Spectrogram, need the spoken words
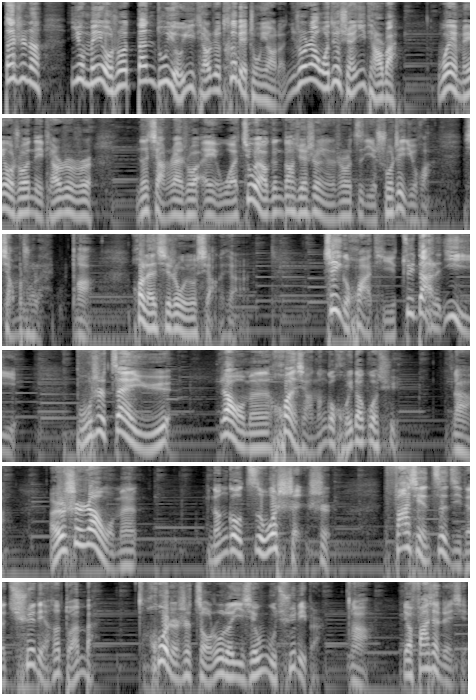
但是呢，又没有说单独有一条就特别重要的。你说让我就选一条吧，我也没有说哪条就是。能想出来说，哎，我就要跟刚学摄影的时候自己说这句话，想不出来啊。后来其实我又想了一下，这个话题最大的意义，不是在于让我们幻想能够回到过去啊，而是让我们能够自我审视，发现自己的缺点和短板，或者是走入了一些误区里边啊，要发现这些，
